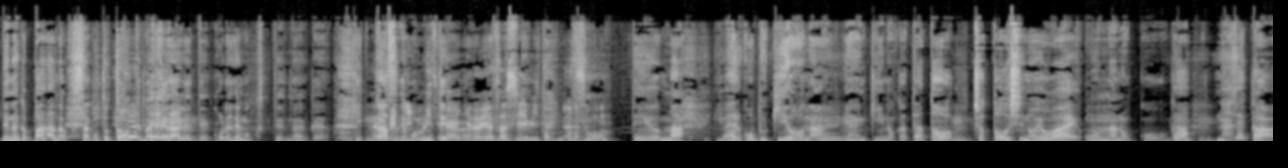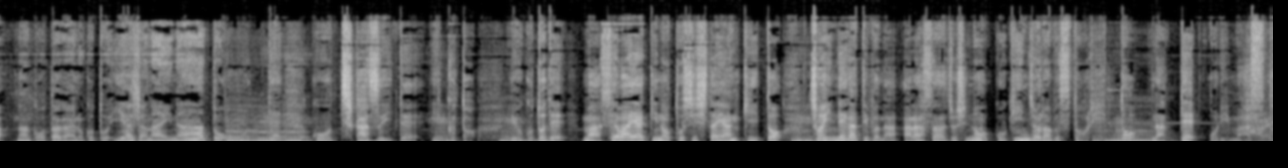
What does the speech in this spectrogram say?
で、なんかバナナを房ごとドンって投げられて、これでも食って、なんか、キックアスでも見てよけど優しいみたいなそう。っていう、まあ、いわゆるこう不器用なヤンキーの方と、ちょっと推しの弱い女の子が、なぜか、なんかお互いのことを嫌じゃないなと思って、こう近づいていくということで、まあ、世話焼きの年下ヤンキーと、ちょいネガティブなアラサー女子のご近所ラブストーリーとなっております。と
